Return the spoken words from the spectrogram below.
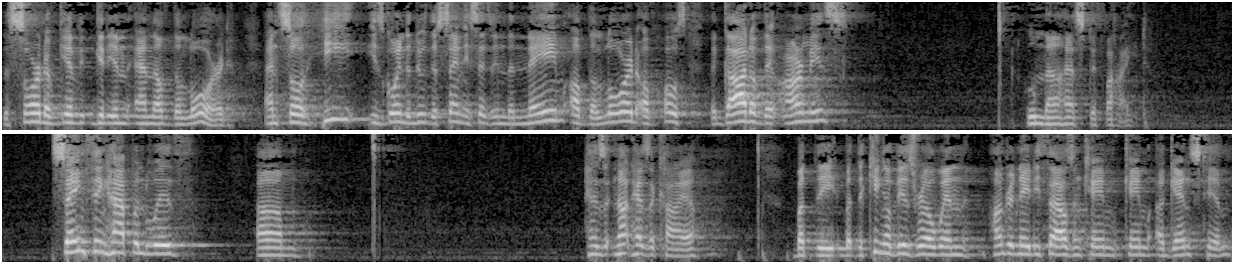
The sword of Gideon and of the Lord. And so he is going to do the same. He says, In the name of the Lord of hosts, the God of the armies, whom thou hast defied. Same thing happened with, um, not Hezekiah, but the, but the king of Israel when 180,000 came, came against him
